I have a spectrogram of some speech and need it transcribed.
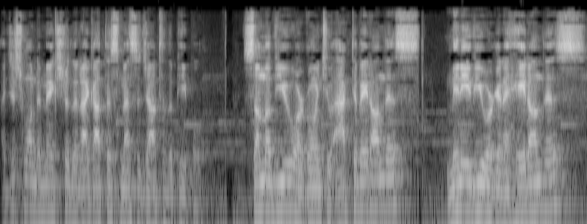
I just wanted to make sure that I got this message out to the people. Some of you are going to activate on this. Many of you are going to hate on this.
